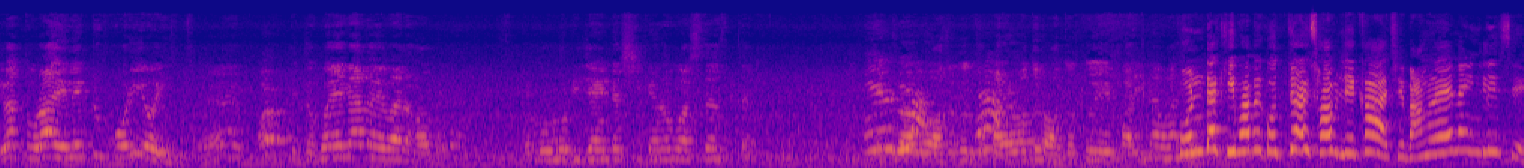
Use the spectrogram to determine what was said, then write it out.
এবার তোরা এলে একটু করি ওই তো হয়ে গেল এবার হবে। মোমো ডিজাইনটা শিখে নেব আস্তে আস্তে। কোনটা কীভাবে করতে হয় সব লেখা আছে বাংলায় না ইংলিশে?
